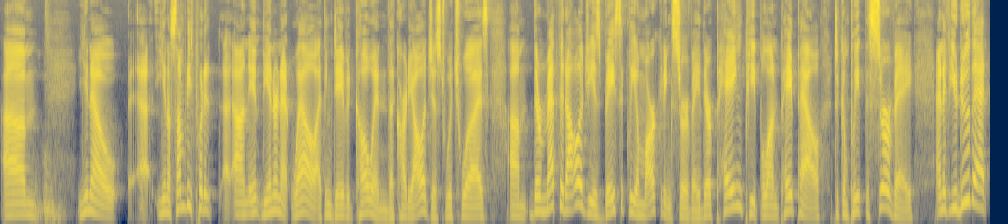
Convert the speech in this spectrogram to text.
Um, mm-hmm you know, uh, you know, somebody put it uh, on the internet well. I think David Cohen, the cardiologist, which was um, their methodology is basically a marketing survey. They're paying people on PayPal to complete the survey, and if you do that,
